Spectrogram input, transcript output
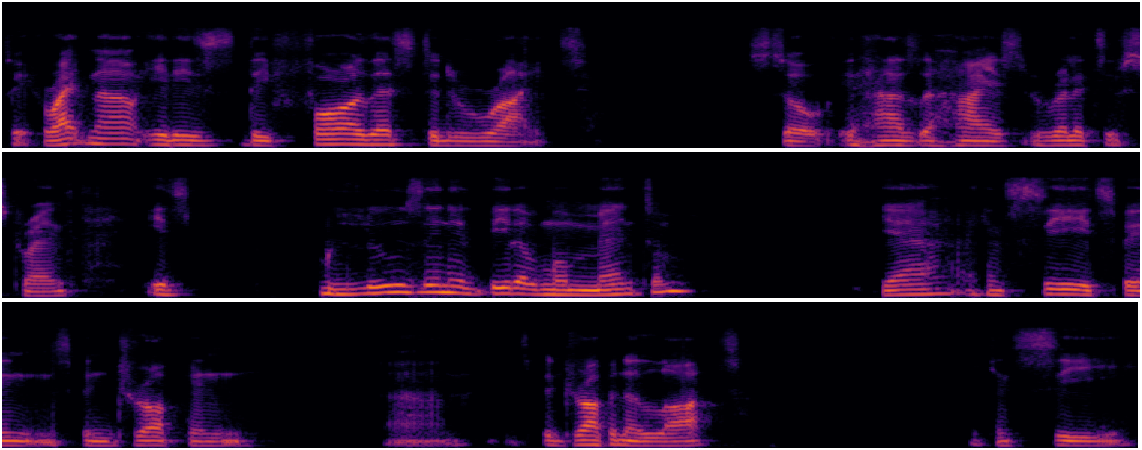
So right now it is the farthest to the right. So it has the highest relative strength. It's losing a bit of momentum. Yeah, I can see it's been it's been dropping. Um, it's been dropping a lot. You can see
